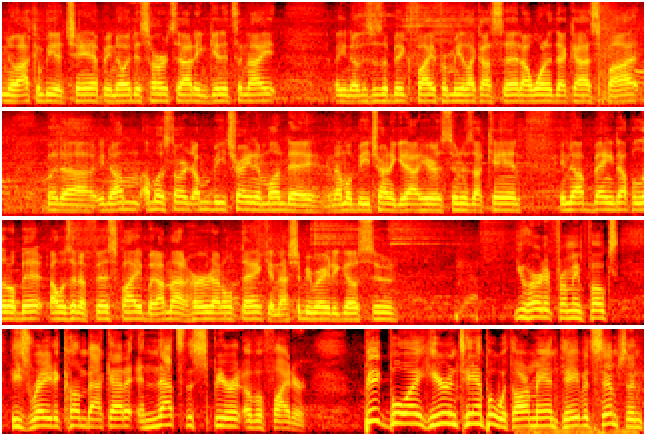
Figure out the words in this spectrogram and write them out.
you know I can be a champ. You know it just hurts that I didn't get it tonight. You know this is a big fight for me. Like I said, I wanted that guy's spot, but uh, you know I'm, I'm gonna start. I'm gonna be training Monday, and I'm gonna be trying to get out here as soon as I can. You know I banged up a little bit. I was in a fist fight, but I'm not hurt. I don't think, and I should be ready to go soon. You heard it from him, folks. He's ready to come back at it, and that's the spirit of a fighter. Big boy here in Tampa with our man David Simpson.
